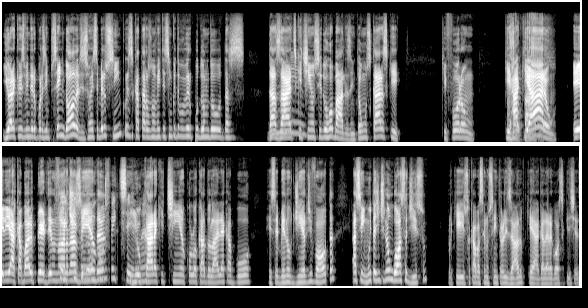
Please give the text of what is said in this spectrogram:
E a hora que eles venderam, por exemplo, 100 dólares, eles só receberam 5, eles cataram os 95 e devolveram pro dono do- das, das artes que tinham sido roubadas. Então, os caras que, que foram, que Assaltados. hackearam, ele acabaram perdendo na hora da Feitiço virou venda. contra feiticeiro, E o né? cara que tinha colocado lá, ele acabou recebendo o dinheiro de volta. Assim, muita gente não gosta disso, porque isso acaba sendo centralizado, porque a galera gosta que deixa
